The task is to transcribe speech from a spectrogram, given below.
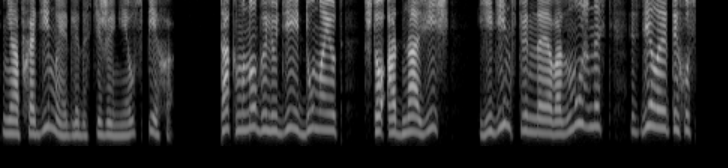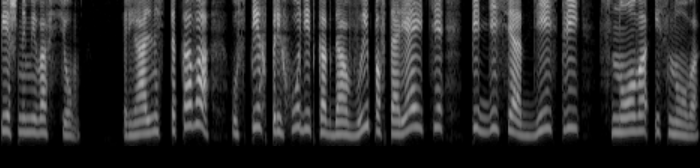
необходимые для достижения успеха. Так много людей думают, что одна вещь — единственная возможность сделает их успешными во всем. Реальность такова. Успех приходит, когда вы повторяете 50 действий снова и снова,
